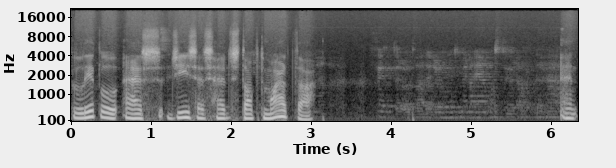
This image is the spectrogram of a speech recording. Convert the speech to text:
little as Jesus had stopped Martha, and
